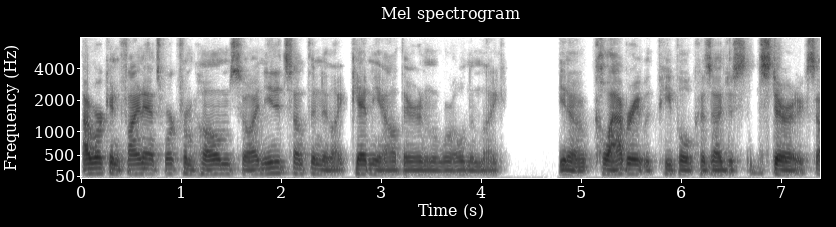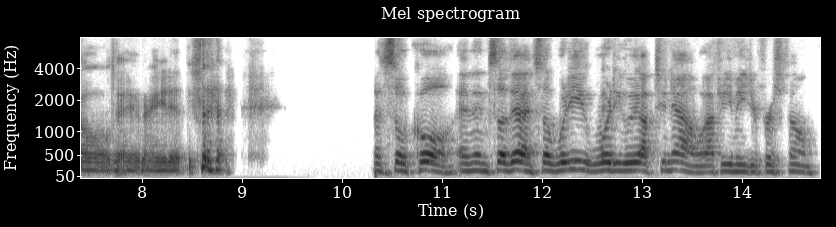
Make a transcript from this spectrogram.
I work in finance, work from home, so I needed something to like get me out there in the world and like, you know, collaborate with people because I just stare at Excel all day and I hate it. That's so cool. And then so then so what are you what are you up to now after you made your first film?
